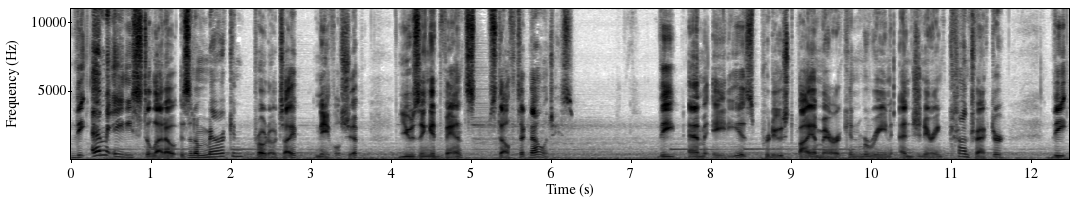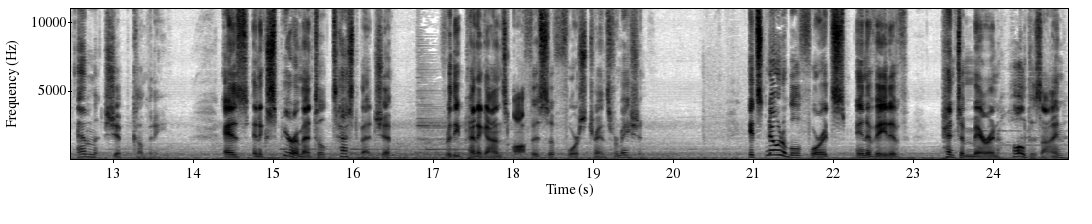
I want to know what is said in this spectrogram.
The M80 Stiletto is an American prototype naval ship using advanced stealth technologies. The M80 is produced by American marine engineering contractor the M-Ship Company as an experimental testbed ship for the Pentagon's Office of Force Transformation. It's notable for its innovative pentamaran hull design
